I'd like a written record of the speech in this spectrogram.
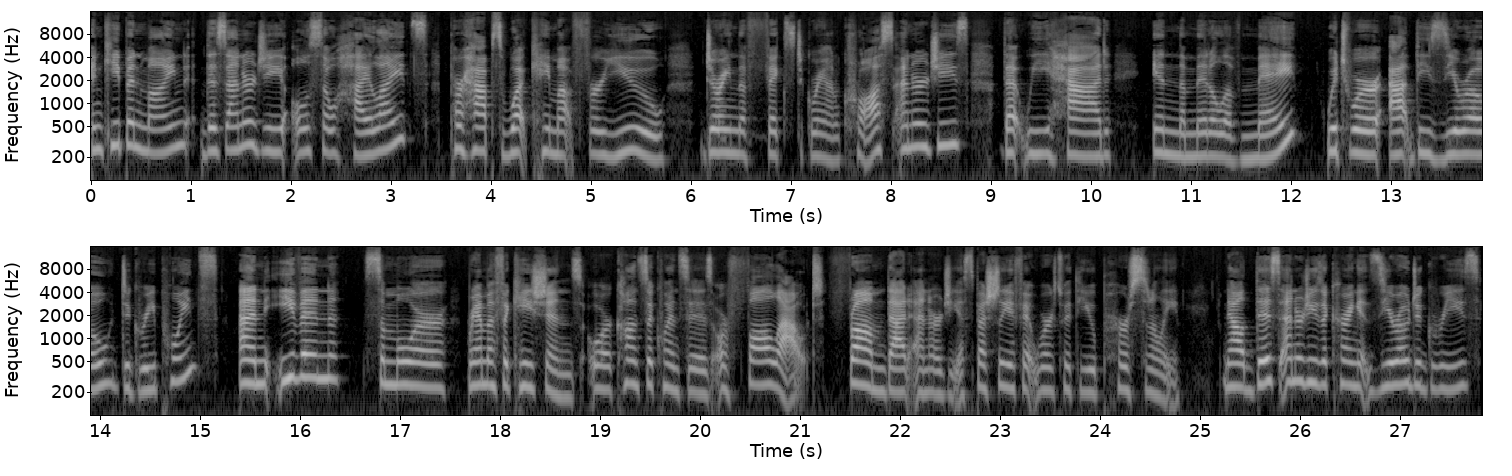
And keep in mind, this energy also highlights perhaps what came up for you during the fixed Grand Cross energies that we had in the middle of May, which were at the zero degree points. And even some more ramifications or consequences or fallout from that energy, especially if it works with you personally. Now, this energy is occurring at zero degrees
